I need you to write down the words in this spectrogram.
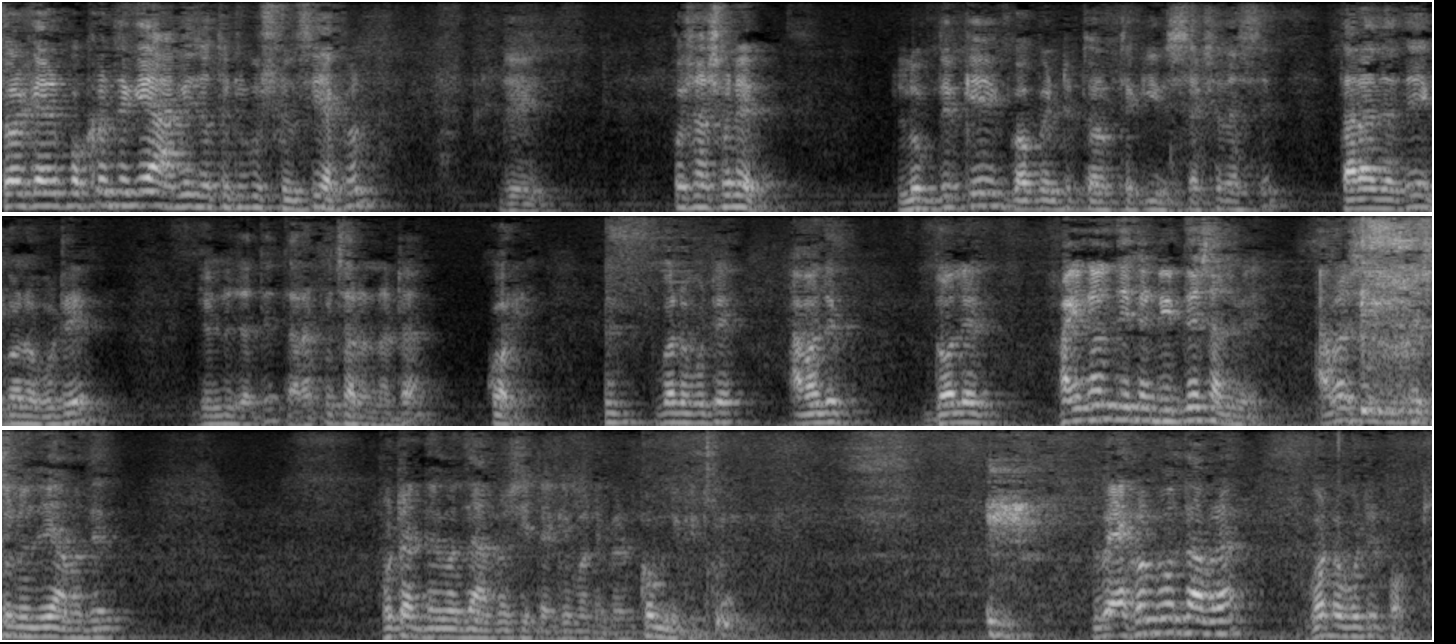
সরকারের পক্ষ থেকে আমি যতটুকু শুনছি এখন যে প্রশাসনের লোকদেরকে গভর্নমেন্টের তরফ থেকে ইনস্ট্রাকশন আসছে, তারা যাতে গণভোটের জন্য যাতে তারা প্রচারণাটা করে। গণভোটে আমাদের দলের ফাইনাল যেটা নির্দেশ আসবে, আমরা সেই নির্দেশ অনুযায়ী আমাদের ভোটারদের মাঝে আমরা সেটাকে মনে করেন কমিউনিকেট করে। তবে এখন পর্যন্ত আমরা গণভোটের পক্ষে।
